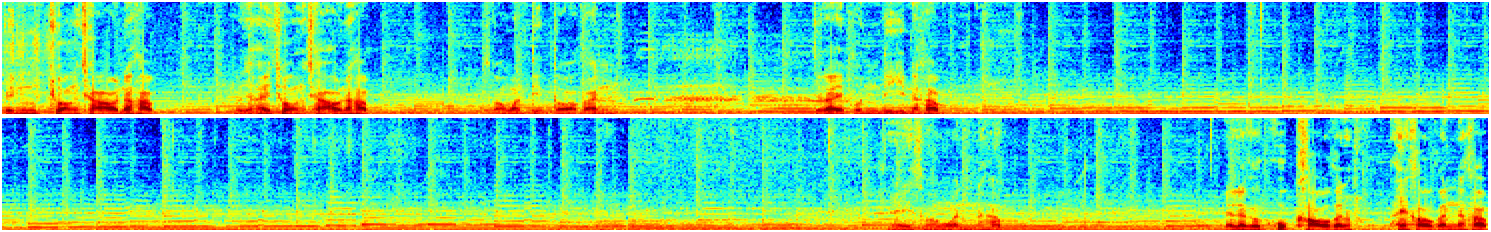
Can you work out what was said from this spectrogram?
เป็นช่วงเช้านะครับเราจะให้ช่วงเช้านะครับสองวันติดต่อกัน จะได้ผลดีนะครับให้สองวันนะครับ แล้วก็คลุกเคล้ากันให้เข้ากันนะครับ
